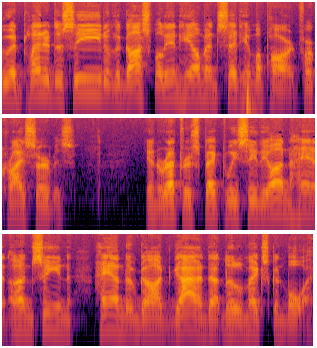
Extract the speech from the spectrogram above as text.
who had planted the seed of the gospel in him and set him apart for Christ's service. In retrospect, we see the unhand, unseen hand of God guide that little Mexican boy.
